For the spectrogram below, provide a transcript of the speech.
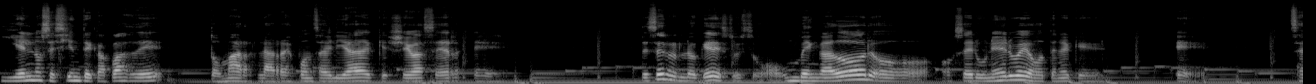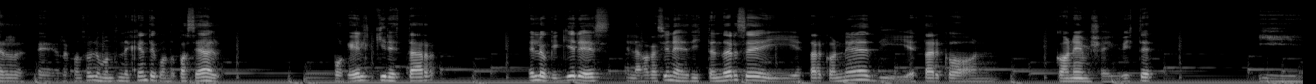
Y él no se siente capaz de tomar la responsabilidad que lleva a ser. Eh, de ser lo que es, o un vengador, o, ser un héroe, o tener que eh, ser eh, responsable de un montón de gente cuando pase algo. Porque él quiere estar él lo que quiere es, en las vacaciones, es distenderse y estar con Ned y estar con, con MJ, ¿viste? Y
